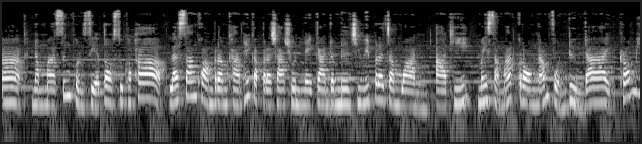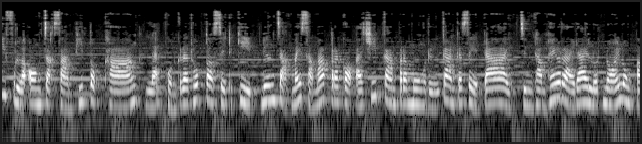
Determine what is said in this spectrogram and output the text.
มากนำมาซึ่งผลเสียต่อสุขภาพ และสร้างความรำคาญให้กับประชาชนในการดำเนินชีวิตประจำวัน อาทิไม่สามารถกรองน้ำฝนดื่มได้ เพราะมีฝุ่นละอองจากสารพิษตกค้าง และผลกระทบต่อเศรษฐกิจ เนื่องจากไม่สามารถประกอบอาชีพการประมงหรือการเกษตรได้ จึงทำให้รายได้ลดน้อยลงไป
